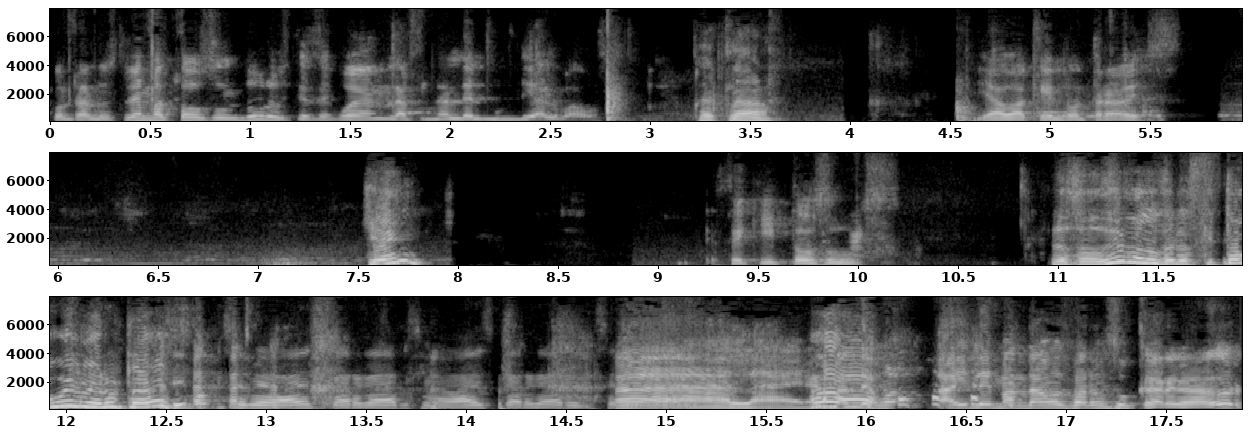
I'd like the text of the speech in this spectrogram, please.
contra los cremas todos son duros que se juegan la final del mundial, vamos. está claro. Ya va aquel otra vez. ¿Quién? Se quitó sus. Los audífonos se los quitó Wilmer otra Sí, vez. porque se me va a descargar, se me va a descargar el celular Ah, la- mandemos- ahí le mandamos para un su cargador.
